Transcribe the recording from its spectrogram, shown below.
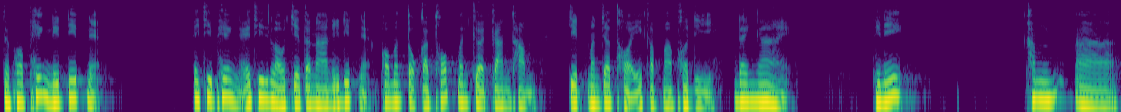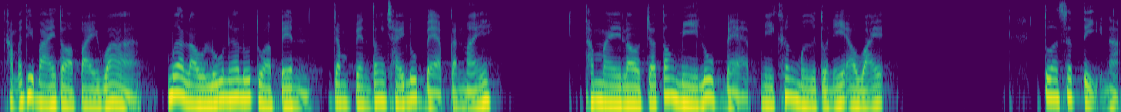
แต่พอเพ่งนิดๆเนี่ยไอ้ที่เพ่งไอ้ที่เราเจตนานิดๆเนี่ยพอมันตกกระทบมันเกิดการทำจิตมันจะถอยกลับมาพอดีได้ง่าย ทีนี้คำคำอธิบายต่อไปว่า เมื่อเรารู้เนื้อรู้ตัวเป็นจำเป็นต้องใช้รูปแบบกันไหมทำไมเราจะต้องมีรูปแบบมีเครื่องมือตัวนี้เอาไว้ ตัวสตินะ่ะ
